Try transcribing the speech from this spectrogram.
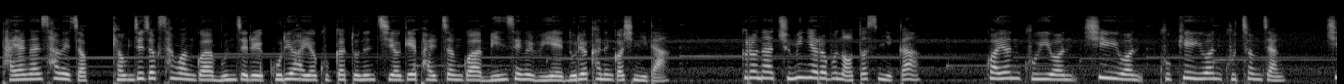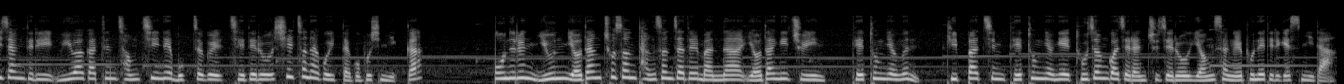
다양한 사회적, 경제적 상황과 문제를 고려하여 국가 또는 지역의 발전과 민생을 위해 노력하는 것입니다. 그러나 주민 여러분 어떻습니까? 과연 구의원, 시의원, 국회의원, 구청장, 시장들이 위와 같은 정치인의 목적을 제대로 실천하고 있다고 보십니까? 오늘은 윤 여당 초선 당선자들 만나 여당이 주인 대통령은 뒷받침 대통령의 도전과제란 주제로 영상을 보내드리겠습니다.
